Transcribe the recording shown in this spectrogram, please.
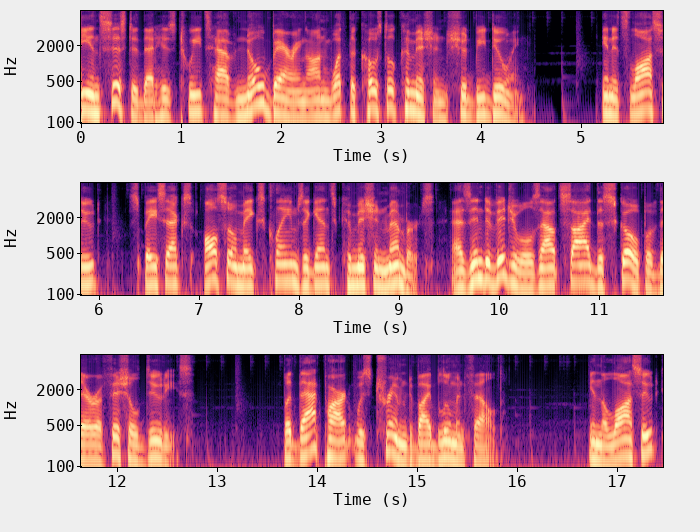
He insisted that his tweets have no bearing on what the Coastal Commission should be doing. In its lawsuit, SpaceX also makes claims against Commission members as individuals outside the scope of their official duties. But that part was trimmed by Blumenfeld. In the lawsuit,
